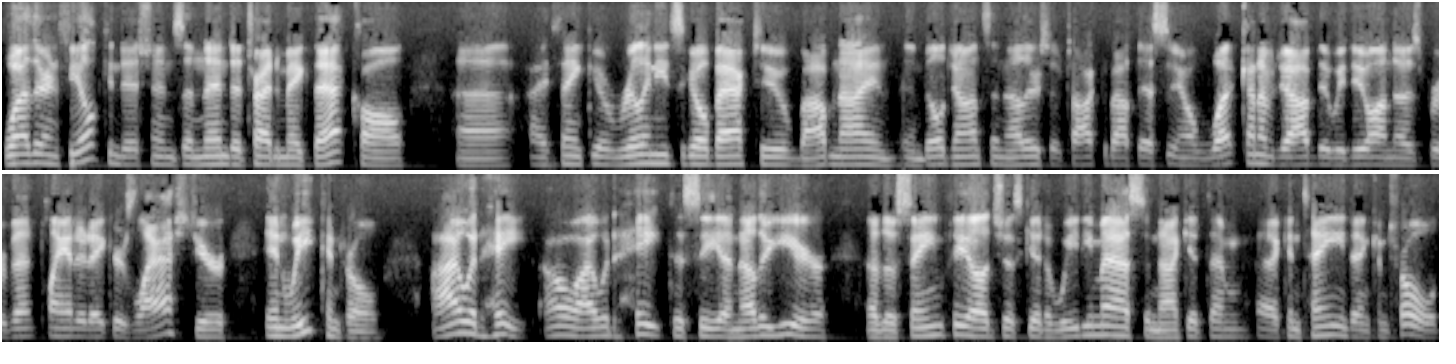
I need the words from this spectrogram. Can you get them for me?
weather and field conditions, and then to try to make that call uh, I think it really needs to go back to Bob and I and, and, Bill Johnson and others have talked about this. You know, what kind of job did we do on those prevent planted acres last year in weed control? I would hate, oh, I would hate to see another year of those same fields just get a weedy mess and not get them uh, contained and controlled.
